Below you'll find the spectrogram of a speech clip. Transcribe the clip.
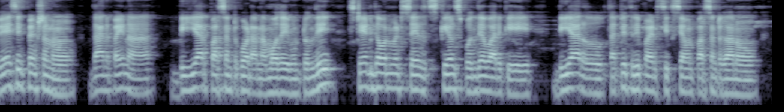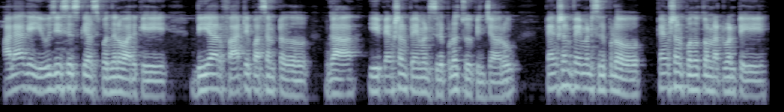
బేసిక్ పెన్షను దానిపైన డిఆర్ పర్సెంట్ కూడా నమోదై ఉంటుంది. స్టేట్ గవర్నమెంట్ సేల్స్ స్కేల్స్ పొందేవారికి DR thirty three point six seven percent గాను అలాగే యూజీసీ స్కేల్స్ పొందిన వారికి డిఆర్ ఫార్టీ పర్సెంట్గా ఈ పెన్షన్ పేమెంట్ స్లిప్లో చూపించారు. పెన్షన్ పేమెంట్ స్లిప్లో పెన్షన్ పొందుతున్నటువంటి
